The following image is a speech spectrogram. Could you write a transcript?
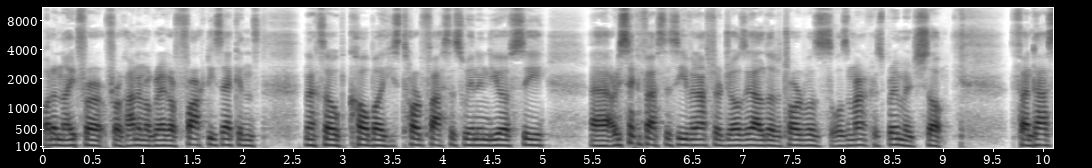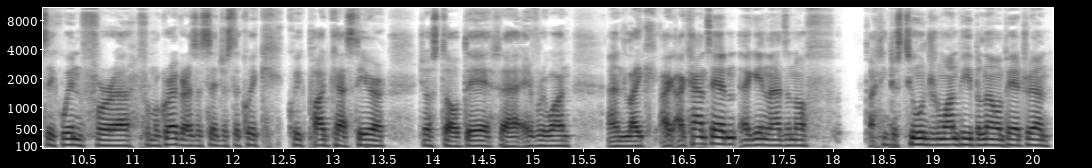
what a night for for Conor McGregor. Forty seconds knocks out Cowboy. His third fastest win in the UFC, uh, or his second fastest even after Jose Aldo. The third was was Marcus Brimage. So fantastic win for uh, for McGregor. As I said, just a quick quick podcast here, just to update uh, everyone. And like I, I can't say it again, lads, enough. I think there's 201 people now on Patreon.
